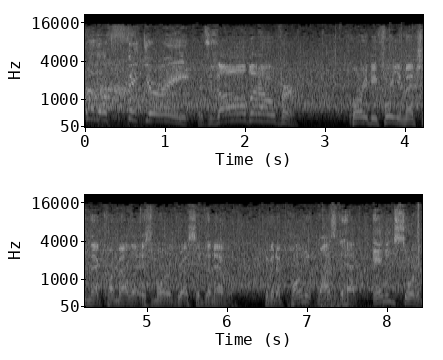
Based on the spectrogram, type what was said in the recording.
To the figure eight. This is all but over. Corey, before you mention that Carmella is more aggressive than ever. If an opponent wants to have any sort of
